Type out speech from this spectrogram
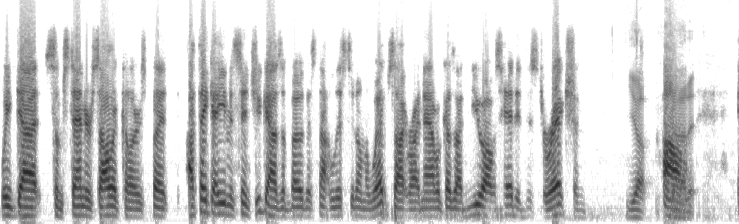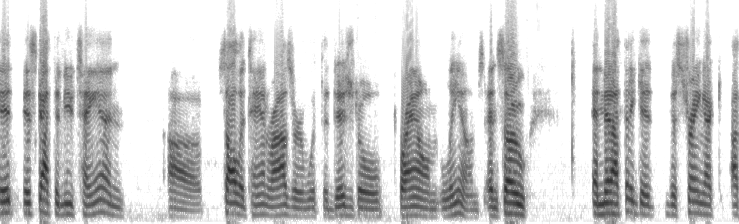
we've got some standard solid colors. But I think I even sent you guys a bow that's not listed on the website right now because I knew I was headed this direction. yep, Uh, got it. It it's got the new tan, uh, solid tan riser with the digital brown limbs, and so, and then I think it the string I I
